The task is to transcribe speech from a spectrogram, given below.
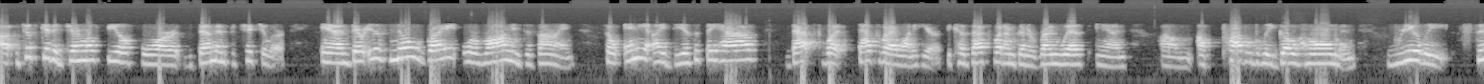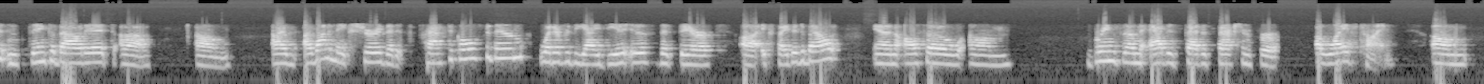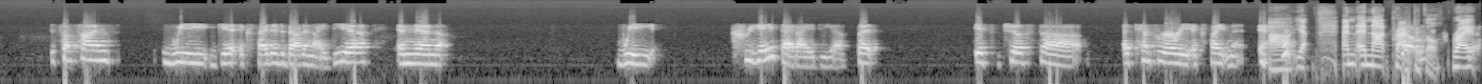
uh, just get a general feel for them in particular. And there is no right or wrong in design. So any ideas that they have, that's what that's what I want to hear because that's what I'm going to run with, and um, I'll probably go home and really sit and think about it. Uh, um, I I want to make sure that it's practical for them, whatever the idea is that they're uh, excited about, and also um, brings them added satisfaction for a lifetime. Um, sometimes we get excited about an idea and then we create that idea, but it's just uh, a temporary excitement. uh, yeah, and and not practical, so, right?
